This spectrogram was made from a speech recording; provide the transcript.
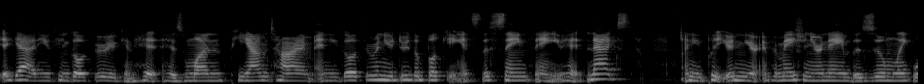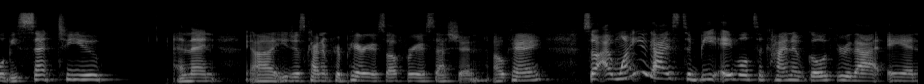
again, you can go through, you can hit his 1 p.m. time and you go through and you do the booking. It's the same thing. You hit next and you put in your information, your name, the Zoom link will be sent to you. And then uh, you just kind of prepare yourself for your session, okay? So I want you guys to be able to kind of go through that and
